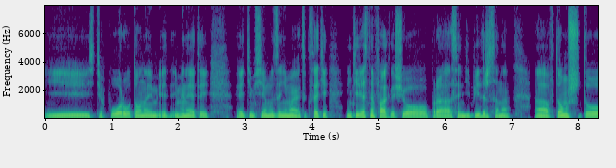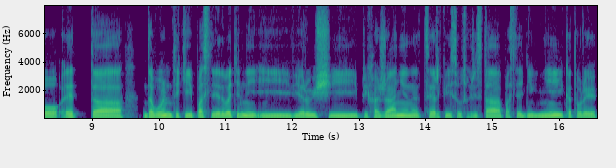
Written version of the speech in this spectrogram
И с тех пор вот он э, именно этой, этим всем и занимается. Кстати, интересный факт еще про Сэнди Питерсона а, в том, что это довольно-таки последовательный и верующий прихожанин церкви Иисуса Христа последних дней, которые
